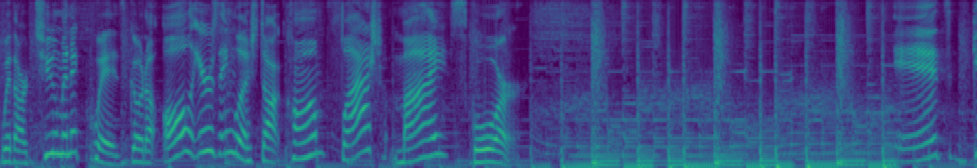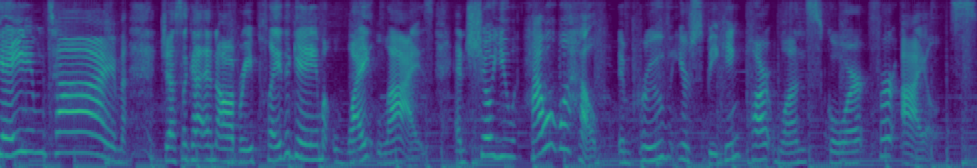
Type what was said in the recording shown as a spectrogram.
with our two-minute quiz. Go to allearsenglish.com slash my score. It's game time! Jessica and Aubrey play the game White Lies and show you how it will help improve your speaking part one score for IELTS.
